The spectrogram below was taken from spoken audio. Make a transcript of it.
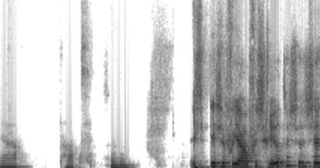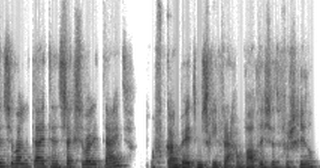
Ja, dat. Hm. Is, is er voor jou verschil tussen sensualiteit en seksualiteit? Of kan beter misschien vragen, wat is het verschil?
